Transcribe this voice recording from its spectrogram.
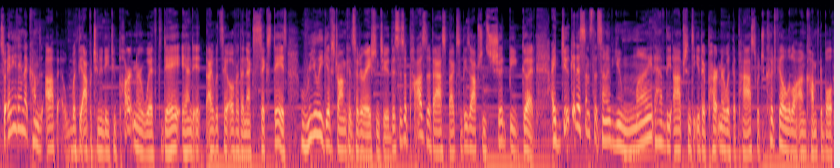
So anything that comes up with the opportunity to partner with today and it, I would say over the next six days, really give strong consideration to. This is a positive aspect, so these options should be good. I do get a sense that some of you might have the option to either partner with the past, which could feel a little uncomfortable,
